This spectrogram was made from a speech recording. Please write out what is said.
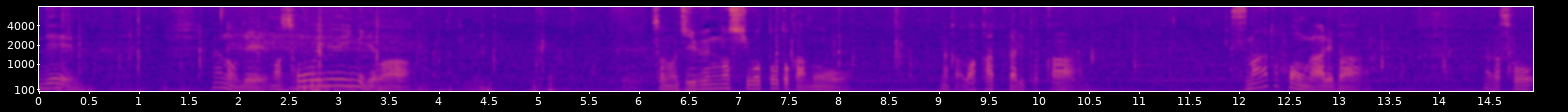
でなので、まあ、そういう意味ではその自分の仕事とかもなんか分かったりとかスマートフォンがあればなんかそ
